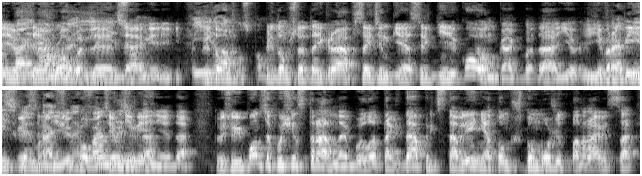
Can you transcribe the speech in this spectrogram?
для, для Европы, для, для Америки. И при, том, Atlus, при том, что эта игра в сеттинге средневековом, как бы, да, европейское средневековое, тем не да. менее, да. То есть у японцев очень странное было тогда представление о том, что может понравиться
